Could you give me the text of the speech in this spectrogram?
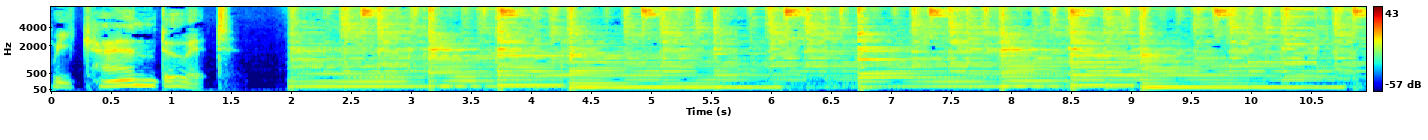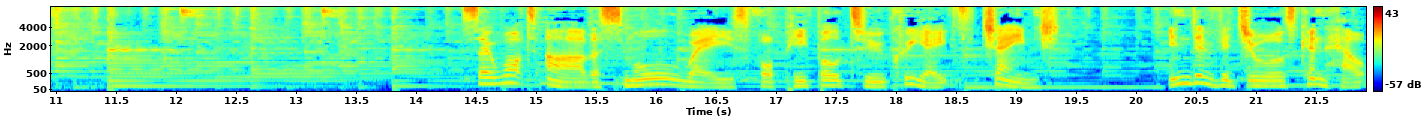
we can do it. So, what are the small ways for people to create change? Individuals can help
